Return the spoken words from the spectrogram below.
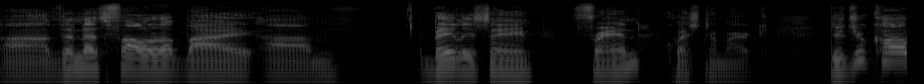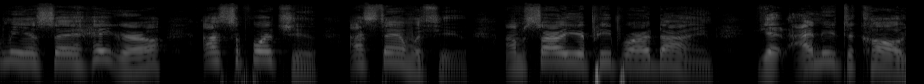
Uh, then that's followed up by um, Bailey saying, Friend? Question mark. Did you call me and say, "Hey girl, I support you. I stand with you. I'm sorry your people are dying." Yet I need to call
